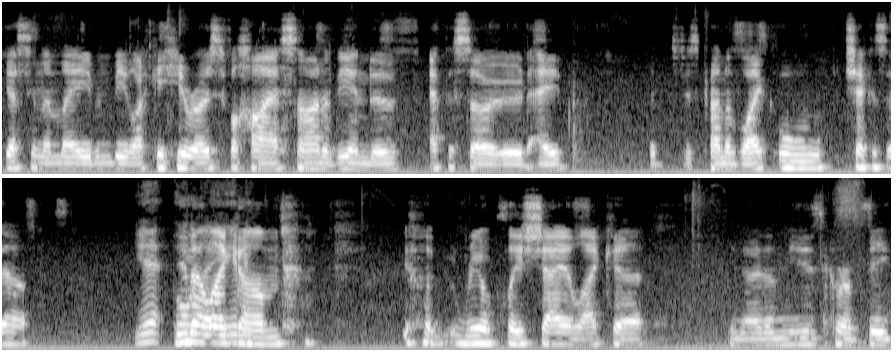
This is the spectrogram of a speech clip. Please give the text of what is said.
guessing there may even be like a Heroes for Hire sign at the end of episode eight. It's just kind of like, oh, check us out. Yeah, You know, like even- um, real cliche, like uh, you know, the music or a big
